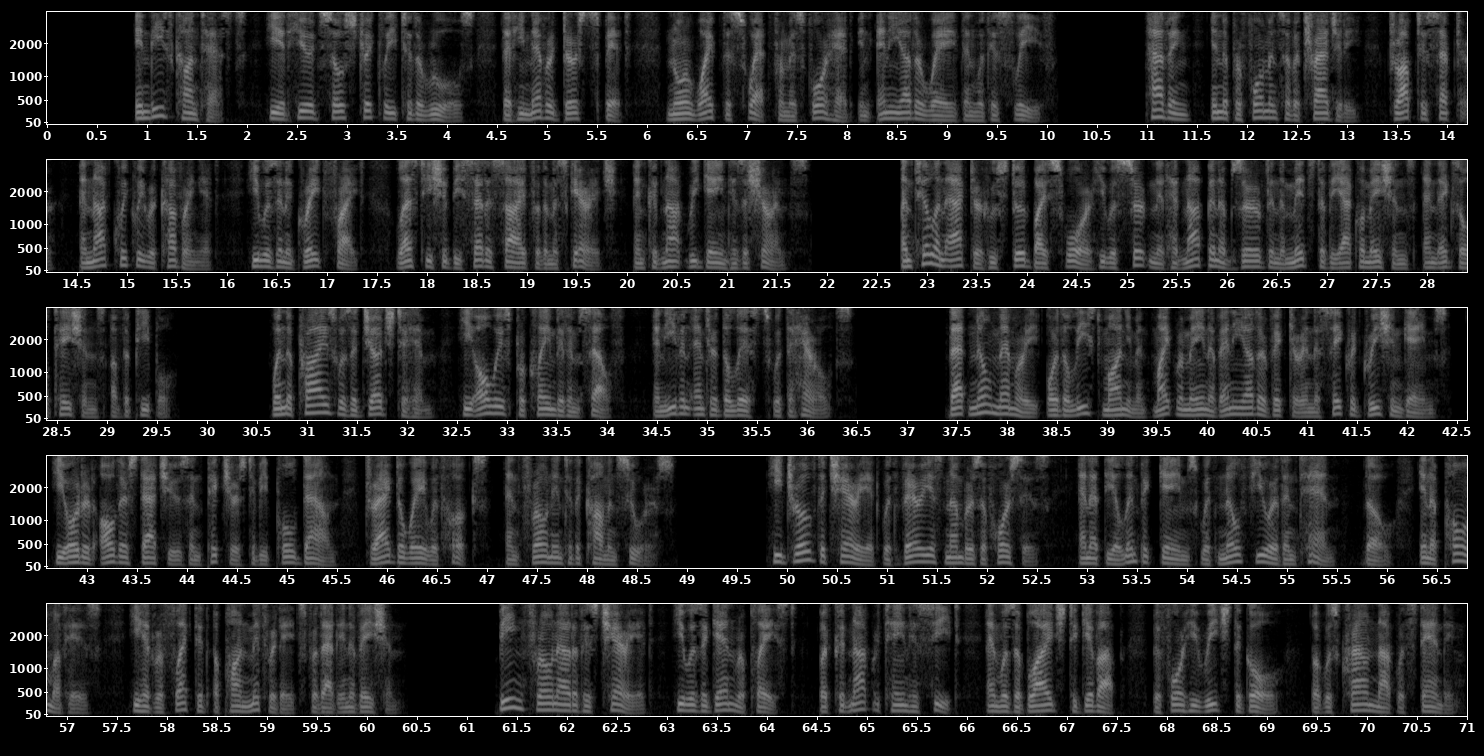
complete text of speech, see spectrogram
In these contests, he adhered so strictly to the rules, that he never durst spit, nor wipe the sweat from his forehead in any other way than with his sleeve. Having, in the performance of a tragedy, dropped his scepter, and not quickly recovering it, he was in a great fright, lest he should be set aside for the miscarriage, and could not regain his assurance. Until an actor who stood by swore he was certain it had not been observed in the midst of the acclamations and exultations of the people. When the prize was adjudged to him, he always proclaimed it himself, and even entered the lists with the heralds. That no memory or the least monument might remain of any other victor in the sacred Grecian games, he ordered all their statues and pictures to be pulled down, dragged away with hooks, and thrown into the common sewers. He drove the chariot with various numbers of horses, and at the Olympic Games with no fewer than ten, though, in a poem of his, he had reflected upon Mithridates for that innovation. Being thrown out of his chariot, he was again replaced, but could not retain his seat, and was obliged to give up, before he reached the goal, but was crowned notwithstanding.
